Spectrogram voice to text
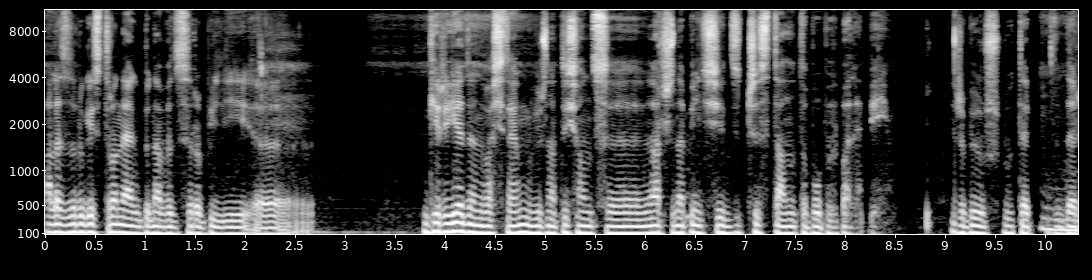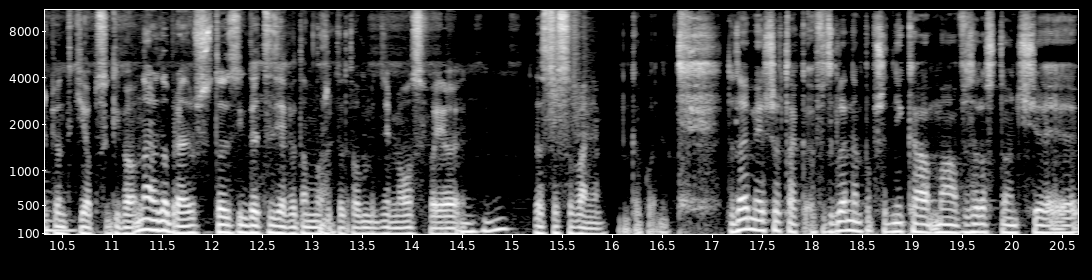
Ale z drugiej strony, jakby nawet zrobili e, Gear 1, właśnie tak jak mówisz, na 1000, e, znaczy na 5300, no to byłoby chyba lepiej. Żeby już te DDR5 obsługiwał. No ale dobra, już to jest ich decyzja, wiadomo, że to, to będzie miało swoje Mhm. zastosowanie. Dokładnie. Dodajmy jeszcze tak, względem poprzednika ma wzrosnąć e, e,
